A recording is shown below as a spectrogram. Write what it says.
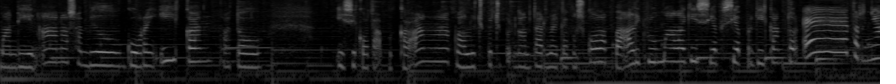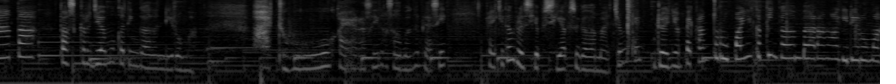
mandiin anak sambil goreng ikan atau isi kotak bekal anak lalu cepet-cepet ngantar mereka ke sekolah balik rumah lagi siap-siap pergi kantor. Eh ternyata tas kerjamu ketinggalan di rumah aduh kayak rasanya kesel banget gak sih? Kayak kita udah siap-siap segala macem eh udah nyampe kantor rupanya ketinggalan barang lagi di rumah.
